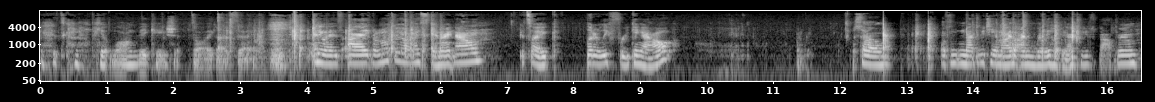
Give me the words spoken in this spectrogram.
it's gonna be a long vacation. That's all I gotta say. Anyways, I don't know what's going on my skin right now. It's like literally freaking out. So, not to be TMI, but I'm really hoping I can use the bathroom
